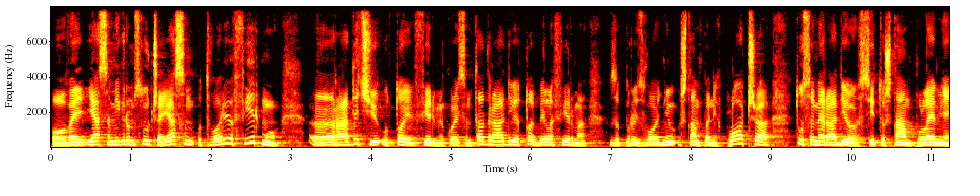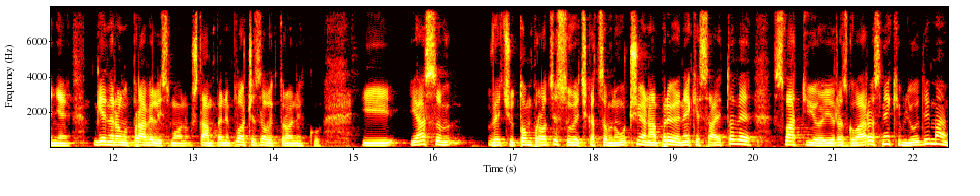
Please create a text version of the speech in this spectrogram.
Ovaj, ja sam igrom slučaja, ja sam otvorio firmu uh, radeći u toj firmi u kojoj sam tad radio, to je bila firma za proizvodnju štampanih ploča, tu sam ja radio sito štampu, lemljanje, generalno pravili smo ono, štampane ploče za elektroniku. I ja sam već u tom procesu, već kad sam naučio, napravio neke sajtove, shvatio i razgovarao s nekim ljudima,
